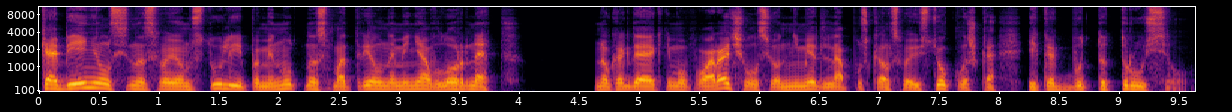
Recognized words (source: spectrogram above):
кабенился на своем стуле и поминутно смотрел на меня в лорнет. Но когда я к нему поворачивался, он немедленно опускал свое стеклышко и как будто трусил.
